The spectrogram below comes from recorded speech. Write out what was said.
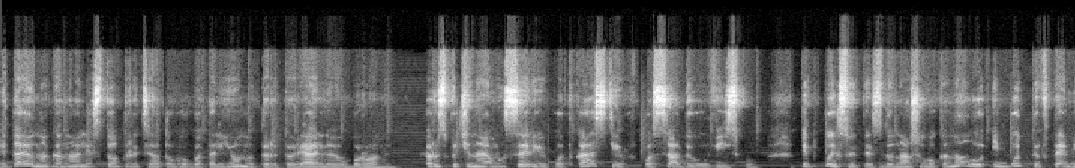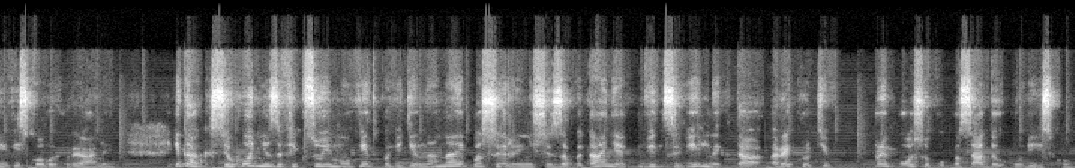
Вітаю на каналі 130-го батальйону територіальної оборони. Розпочинаємо серію подкастів Посади у війську. Підписуйтесь до нашого каналу і будьте в темі військових реалій. І так, сьогодні зафіксуємо відповіді на найпоширеніші запитання від цивільних та рекрутів при пошуку посади у війську.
